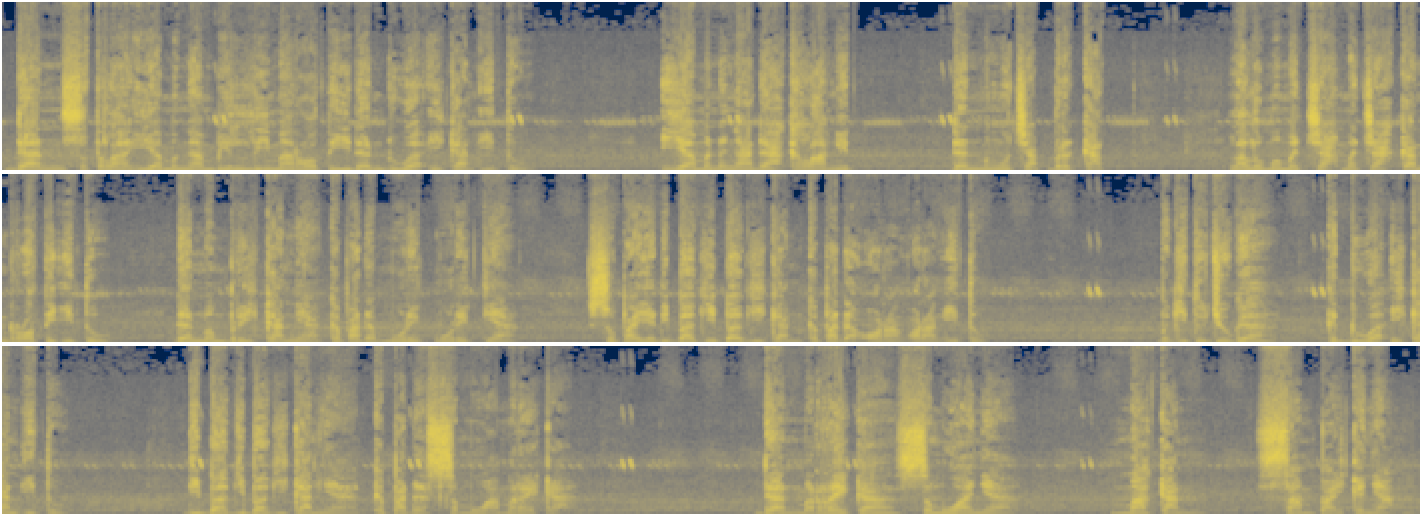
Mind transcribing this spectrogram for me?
Dan setelah ia mengambil lima roti dan dua ikan itu, ia menengadah ke langit dan mengucap berkat, lalu memecah-mecahkan roti itu dan memberikannya kepada murid-muridnya, supaya dibagi-bagikan kepada orang-orang itu. Begitu juga kedua ikan itu dibagi-bagikannya kepada semua mereka. Dan mereka semuanya makan sampai kenyang.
